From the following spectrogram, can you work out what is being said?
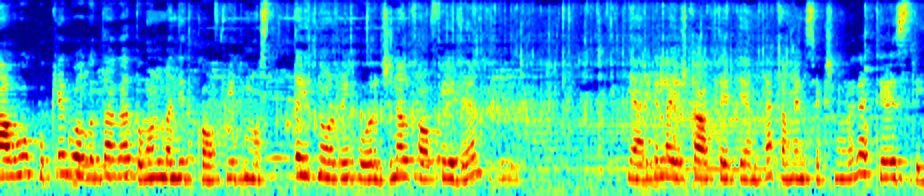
ನಾವು ಕುಕ್ಕೆಗೆ ಹೋಗಿದ್ದಾಗ ತೊಗೊಂಡು ಬಂದಿದ್ದ ಕಾಫಿ. ಇದು ಮಸ್ತ್ ಐತೆ ನೋಡ್ರಿ. ಒರಿಜಿನಲ್ ಕಾಫಿ ಇದೆ. ಯಾರಿಗೆಲ್ಲ ಇಷ್ಟ ಆಗ್ತೈತಿ ಅಂತ ಕಮೆಂಟ್ ಸೆಕ್ಷನ್ ಒಳಗೆ ತಿಳಿಸ್ರಿ.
